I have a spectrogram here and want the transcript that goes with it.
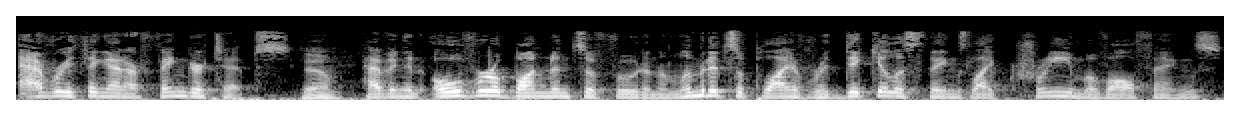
everything at our fingertips. Yeah. Having an overabundance of food, an unlimited supply of ridiculous things like cream of all things,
